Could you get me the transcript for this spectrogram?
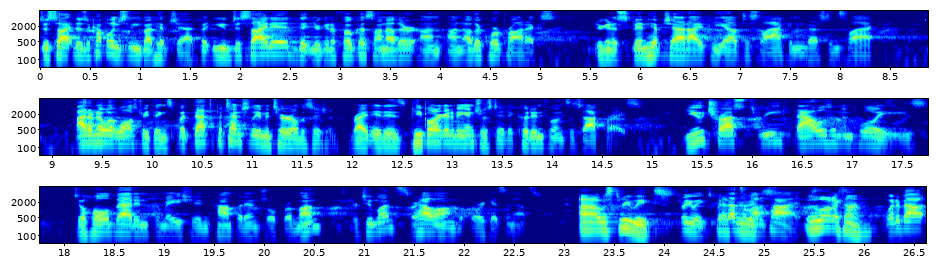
decide, there's a couple interesting things about HipChat, but you've decided that you're going to focus on other on, on other core products. You're going to spin HipChat IP out to Slack and invest in Slack. I don't know what Wall Street thinks, but that's potentially a material decision, right? It is people are going to be interested. It could influence the stock price. You trust 3,000 employees to hold that information confidential for a month, for two months, for how long before it gets announced? Uh, it was three weeks. Three weeks, but yeah, that's a weeks. lot of time. It was a lot of time. What about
